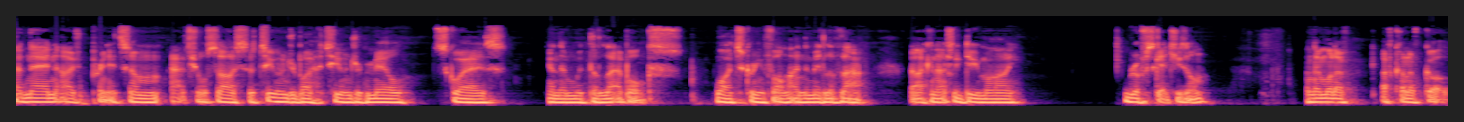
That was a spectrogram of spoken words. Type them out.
And then I've printed some actual size, so 200 by 200 mil squares, and then with the letterbox widescreen format in the middle of that that I can actually do my rough sketches on. And then when I've I've kind of got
